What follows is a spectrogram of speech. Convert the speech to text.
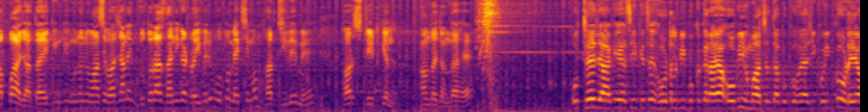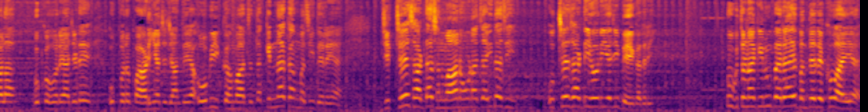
आपा आ जाता है क्योंकि उन्होंने वहाँ से बाहर जाना है। जो तो राजधानी का ड्राइवर है वो तो मैक्सिमम हर जिले में हर स्टेट के अंदर आंदा जाता है ਉੱਥੇ ਜਾ ਕੇ ਅਸੀਂ ਕਿਸੇ ਹੋਟਲ ਵੀ ਬੁੱਕ ਕਰਾਇਆ, ਉਹ ਵੀ ਹਿਮਾਚਲ ਦਾ ਬੁੱਕ ਹੋਇਆ ਜੀ, ਕੋਈ ਘੋੜੇ ਵਾਲਾ ਬੁੱਕ ਹੋ ਰਿਹਾ, ਜਿਹੜੇ ਉੱਪਰ ਪਹਾੜੀਆਂ 'ਚ ਜਾਂਦੇ ਆ, ਉਹ ਵੀ ਇੱਕ ਹਿਮਾਚਲ ਦਾ, ਕਿੰਨਾ ਕੰਮ ਅਸੀਂ ਦੇ ਰਹੇ ਆ। ਜਿੱਥੇ ਸਾਡਾ ਸਨਮਾਨ ਹੋਣਾ ਚਾਹੀਦਾ ਸੀ, ਉੱਥੇ ਸਾਡੀ ਹੋ ਰਹੀ ਹੈ ਜੀ ਬੇਕਦਰੀ। ਭੁਗਤਣਾ ਕਿਹਨੂੰ ਪੈ ਰਿਹਾ? ਇਹ ਬੰਦੇ ਦੇਖੋ ਆਏ ਆ।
